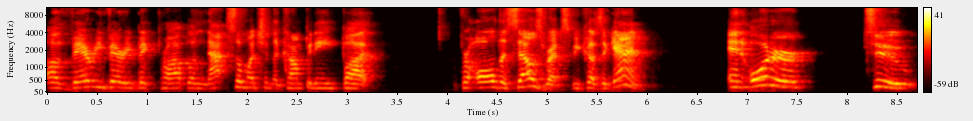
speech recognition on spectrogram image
a very, very big problem, not so much in the company, but for all the sales reps, because again, in order to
